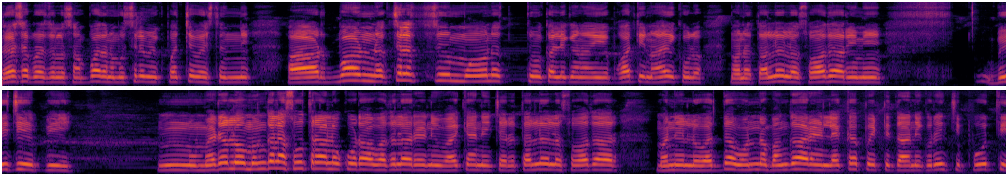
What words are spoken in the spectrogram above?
దేశ ప్రజల సంపాదన ముస్లింలకు పంచివేస్తుంది. అర్బన్ నక్సలస్ మౌనత్వం కలిగిన ఈ పార్టీ నాయకులు మన తల్లుల సోదరిమి బీజేపీ. మెడలో మంగళ సూత్రాలు కూడా వదలరని వ్యాఖ్యానించారు. తల్లుల సోదరు మనుల వద్ద ఉన్న బంగారాన్ని లెక్కపెట్టి దాని గురించి పూర్తి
